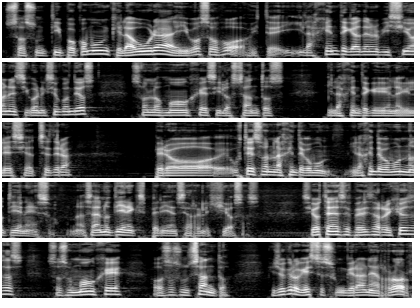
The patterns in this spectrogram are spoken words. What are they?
sos un tipo común que labura y vos sos vos, ¿viste? Y la gente que va a tener visiones y conexión con Dios son los monjes y los santos y la gente que vive en la iglesia, etc. Pero ustedes son la gente común y la gente común no tiene eso, o sea, no tiene experiencias religiosas. Si vos tenés experiencias religiosas, sos un monje o sos un santo. Y yo creo que esto es un gran error.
